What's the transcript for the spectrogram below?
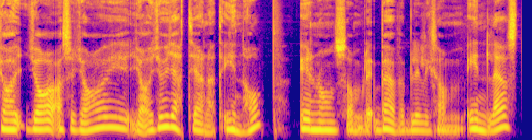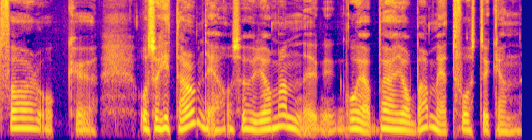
jag, jag, alltså jag, jag gör jättegärna ett inhopp. Är det någon som behöver bli liksom inläst för? Och, eh, och så hittar de det. Och så gör man, eh, går jag, börjar jobba med två stycken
